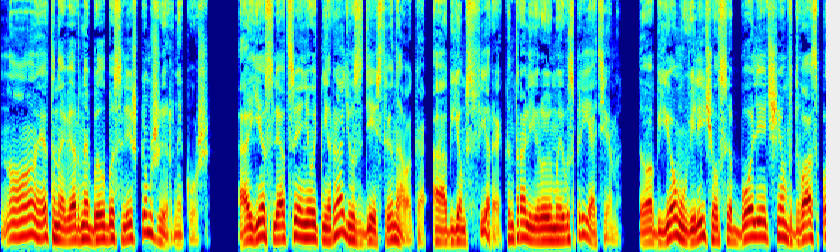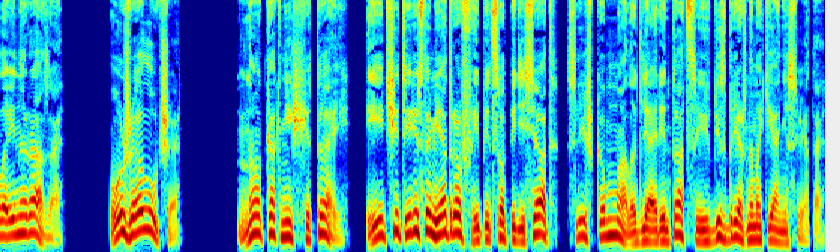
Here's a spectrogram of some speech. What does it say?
Но это, наверное, был бы слишком жирный куш. А если оценивать не радиус действия навыка, а объем сферы, контролируемый восприятием, то объем увеличился более чем в два с половиной раза. Уже лучше. Но как ни считай, и 400 метров, и 550 — слишком мало для ориентации в безбрежном океане света.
